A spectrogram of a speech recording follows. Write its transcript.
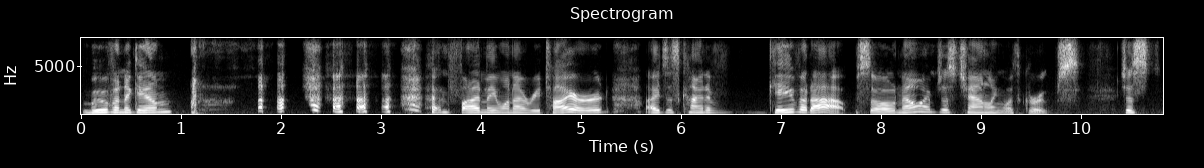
moving again. and finally, when I retired, I just kind of gave it up. So now I'm just channeling with groups, just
